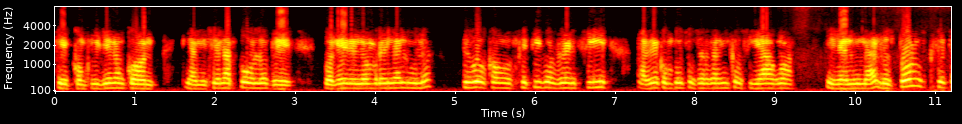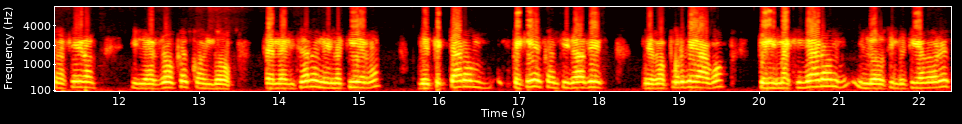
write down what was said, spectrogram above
que concluyeron con la misión Apolo de poner el hombre en la Luna, tuvo como objetivo ver si había compuestos orgánicos y agua en la luna. Los polvos que se trajeron y las rocas cuando se analizaron en la Tierra detectaron pequeñas cantidades de vapor de agua, pero imaginaron los investigadores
